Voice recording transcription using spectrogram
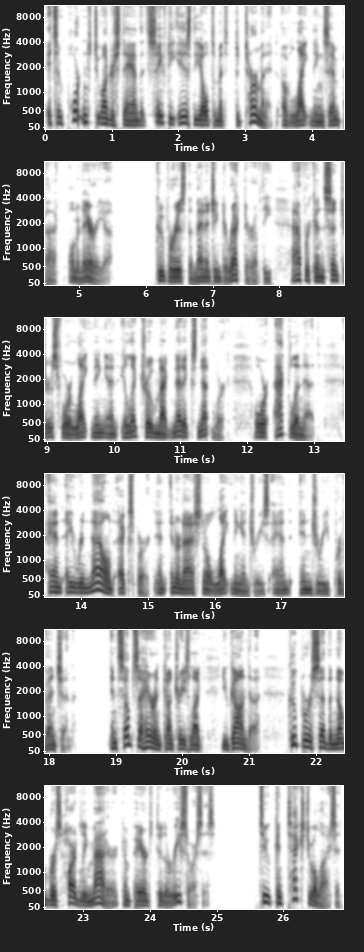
it's important to understand that safety is the ultimate determinant of lightning's impact on an area. Cooper is the managing director of the African Centers for Lightning and Electromagnetics Network, or ACLENet, and a renowned expert in international lightning injuries and injury prevention. In sub Saharan countries like Uganda, Cooper said the numbers hardly matter compared to the resources. To contextualize it,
